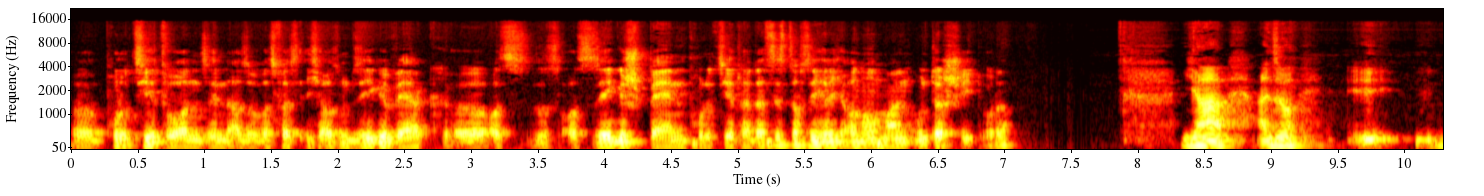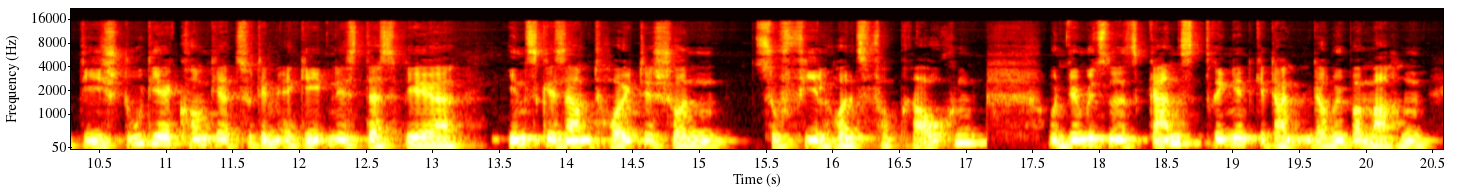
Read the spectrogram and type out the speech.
äh, produziert worden sind, also was weiß ich, aus dem Sägewerk, äh, aus, aus Sägespänen produziert hat. Das ist doch sicherlich auch nochmal ein Unterschied, oder? Ja, also äh, die Studie kommt ja zu dem Ergebnis, dass wir insgesamt heute schon zu viel Holz verbrauchen. Und wir müssen uns ganz dringend Gedanken darüber machen,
